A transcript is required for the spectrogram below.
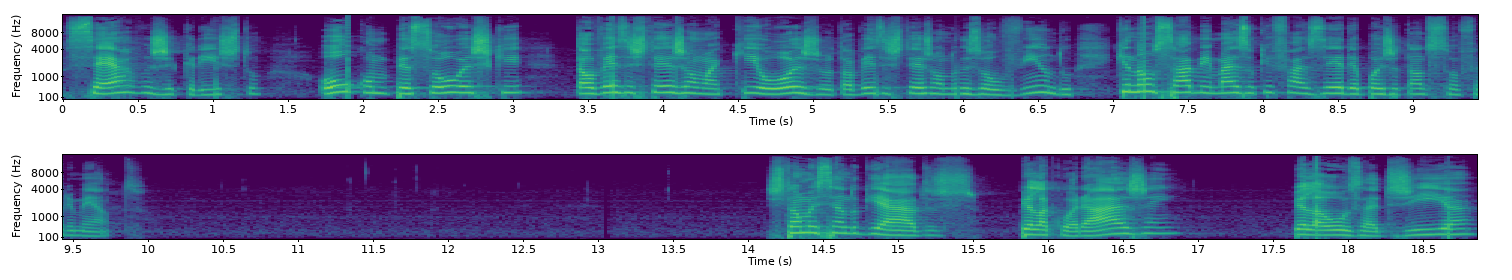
servos de Cristo ou como pessoas que talvez estejam aqui hoje, ou talvez estejam nos ouvindo, que não sabem mais o que fazer depois de tanto sofrimento? Estamos sendo guiados pela coragem, pela ousadia,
